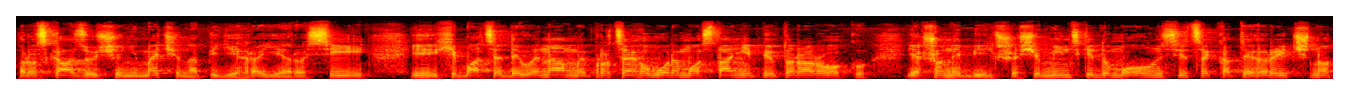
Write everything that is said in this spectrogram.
розказують, що Німеччина підіграє Росії. І хіба це дивина? Ми про це говоримо останні півтора року, якщо не більше. Що мінські домовленості це категорично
